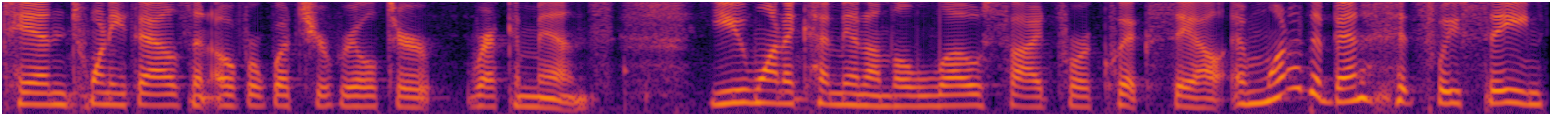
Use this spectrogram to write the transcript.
10, 20,000 over what your realtor recommends. You want to come in on the low side for a quick sale. And one of the benefits we've seen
